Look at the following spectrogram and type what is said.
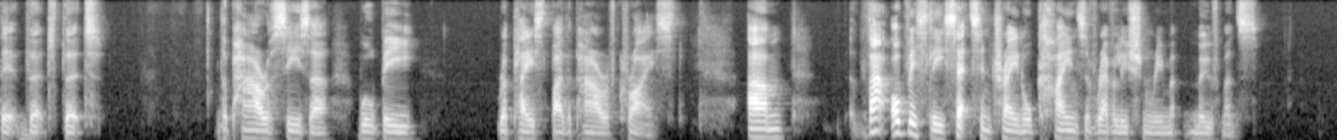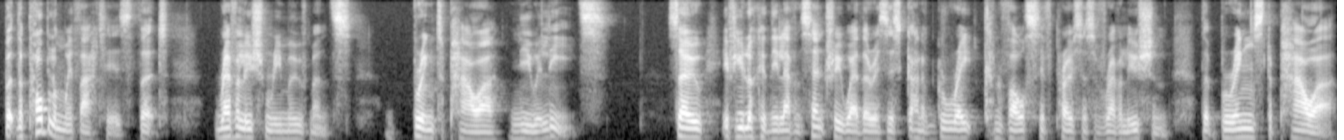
that that that the power of caesar will be replaced by the power of christ um, that obviously sets in train all kinds of revolutionary m- movements. But the problem with that is that revolutionary movements bring to power new elites. So if you look at the 11th century, where there is this kind of great convulsive process of revolution that brings to power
